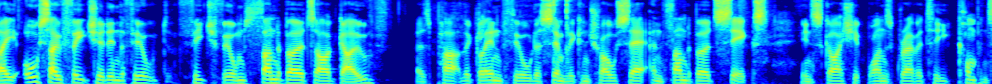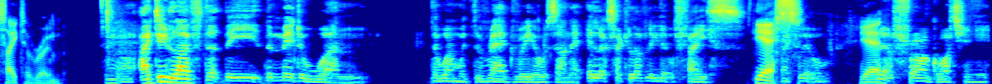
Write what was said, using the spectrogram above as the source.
They also featured in the field, feature films Thunderbirds Are Go as part of the Glenn Field Assembly Control set and Thunderbird 6 in Skyship 1's Gravity Compensator Room. Oh, I do love that the the middle one, the one with the red reels on it. It looks like a lovely little face. Yes. Like a little Yeah. little frog watching you.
